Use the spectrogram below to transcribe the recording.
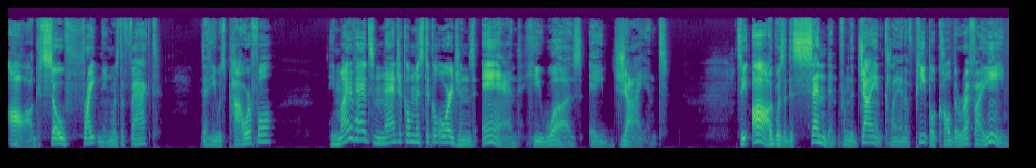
Og so frightening was the fact that he was powerful he might have had some magical, mystical origins, and he was a giant. See, Og was a descendant from the giant clan of people called the Rephaim.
